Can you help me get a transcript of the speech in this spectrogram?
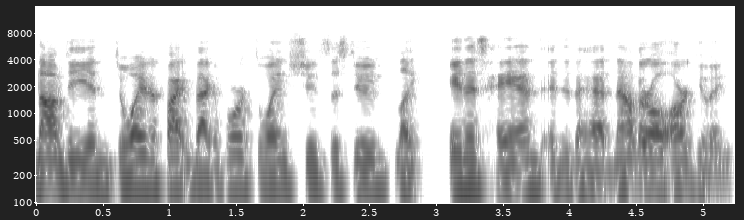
Nnamdi and Dewayne are fighting back and forth. Dewayne shoots this dude like in his hand into the head. Now they're all arguing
